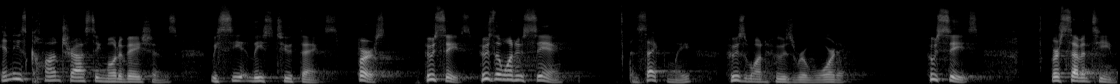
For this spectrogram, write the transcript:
In these contrasting motivations, we see at least two things. First, who sees? Who's the one who's seeing? And secondly, who's the one who's rewarding? Who sees? Verse 17,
